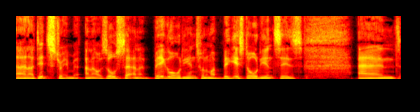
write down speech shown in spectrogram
And I did stream it, and I was all set, and a big audience, one of my biggest audiences. And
